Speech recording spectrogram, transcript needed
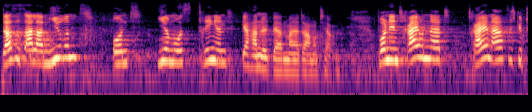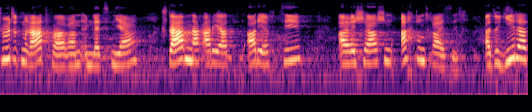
Das ist alarmierend, und hier muss dringend gehandelt werden. Meine Damen und Herren. Von den 383 getöteten Radfahrern im letzten Jahr starben nach ADFC-Recherchen 38, also jeder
